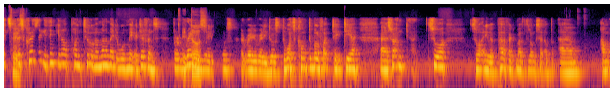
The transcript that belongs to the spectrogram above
it's, it's crazy that you think you know 0.2 of a millimeter would make a difference, but it, It really does. really does. It really really does to what's comfortable for to, to you. Uh, so I'm, so so anyway, perfect mouth to lung setup. Um, I'm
